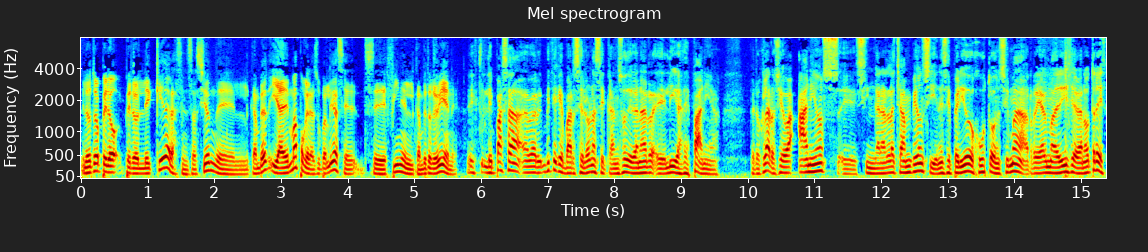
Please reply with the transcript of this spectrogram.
el otro, pero pero le queda la sensación del campeonato y además porque la Superliga se, se define el campeonato que viene. Es que le pasa, a ver, viste que Barcelona se cansó de ganar eh, ligas de España. Pero claro, lleva años eh, sin ganar la Champions y en ese periodo justo encima Real Madrid se ganó tres.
